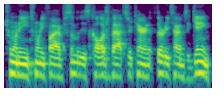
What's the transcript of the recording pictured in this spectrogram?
20, 25. Some of these college backs are carrying it 30 times a game.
